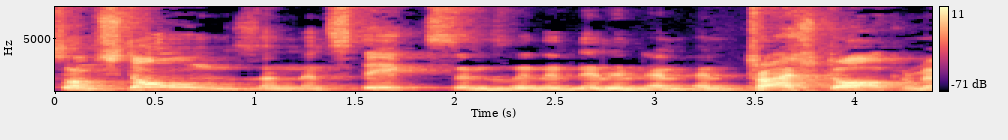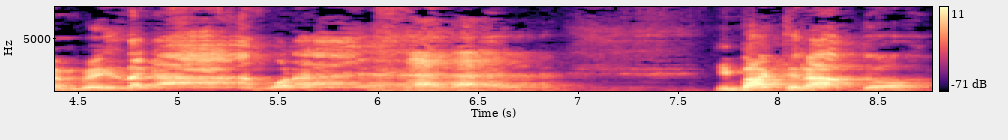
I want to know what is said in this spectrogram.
some stones and, and sticks and, and, and, and, and trash talk. Remember, he's like, ah, I'm gonna. he backed it up though.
